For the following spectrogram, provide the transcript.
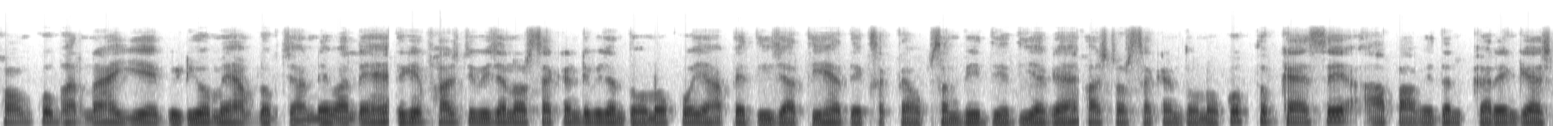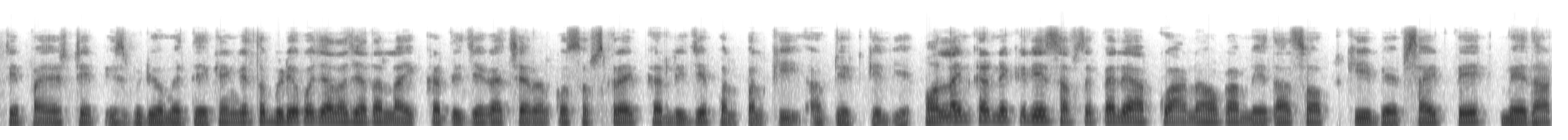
फॉर्म को भरना है ये वीडियो में हम लोग जानने वाले हैं। देखिए फ़र्स्ट डिविजन और सेकंड डिविजन दोनों को यहाँ पे दी जाती है। देख सकते हैं ऑप्शन भी दे दिया गया है फ़र्स्ट और सेकंड दोनों को। तो कैसे आप आवेदन करेंगे स्टेप बाय स्टेप इस वीडियो में देखेंगे तो वीडियो को ज़्यादा से ज़्यादा लाइक कर दीजिएगा, चैनल को सब्सक्राइब कर लीजिए पल पल की अपडेट के लिए। ऑनलाइन करने के लिए सबसे पहले आपको आना होगा मेधा सॉफ्ट की वेबसाइट पे, Medha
